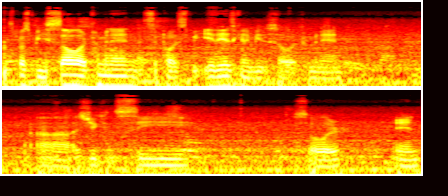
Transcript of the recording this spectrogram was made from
It's supposed to be solar coming in. It's supposed to be, it is going to be the solar coming in. Uh, as you can see, solar in.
